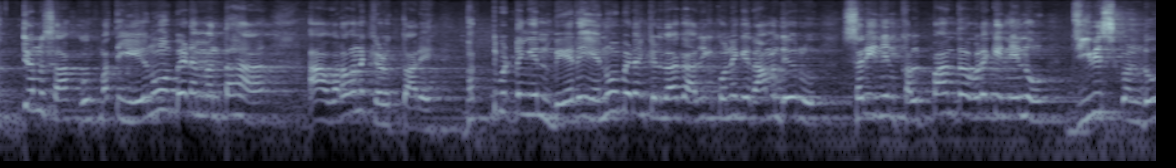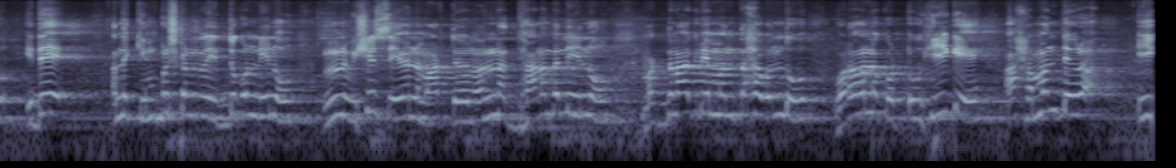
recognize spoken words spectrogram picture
ಭಕ್ತಿಯನ್ನು ಸಾಕು, ಮತ್ತು ಏನೂ ಬೇಡ ಎಂಬಂತಹ ಆ ವರವನ್ನು ಕೇಳುತ್ತಾರೆ. ಭಕ್ತಿ ಬಿಟ್ಟಂಗೆ ನೀನು ಬೇರೆ ಏನೂ ಬೇಡ ಅಂತ ಕೇಳಿದಾಗ ಅದಕ್ಕೆ ಕೊನೆಗೆ ರಾಮದೇವರು ಸರಿ, ನೀನು ಕಲ್ಪಾಂತರವರೆಗೆ ನೀನು ಜೀವಿಸಿಕೊಂಡು ಇದೇ ಅಂದರೆ ಕಿಂಪುಷ್ಕಂಡದಲ್ಲಿ ಇದ್ದುಕೊಂಡು ನೀನು ನನ್ನ ವಿಶೇಷ ಸೇವೆಯನ್ನು ಮಾಡ್ತೇವೆ, ನನ್ನ ಧ್ಯಾನದಲ್ಲಿ ನೀನು ಮಗ್ನಾಗ್ರಿ ಎಂಬಂತಹ ಒಂದು ವರವನ್ನು ಕೊಟ್ಟು ಹೀಗೆ ಆ ಹನುಮಂತ ದೇವರ ಈ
